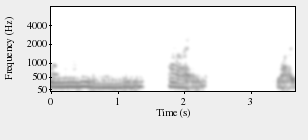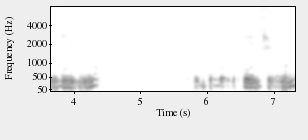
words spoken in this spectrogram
Um, time like implementation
